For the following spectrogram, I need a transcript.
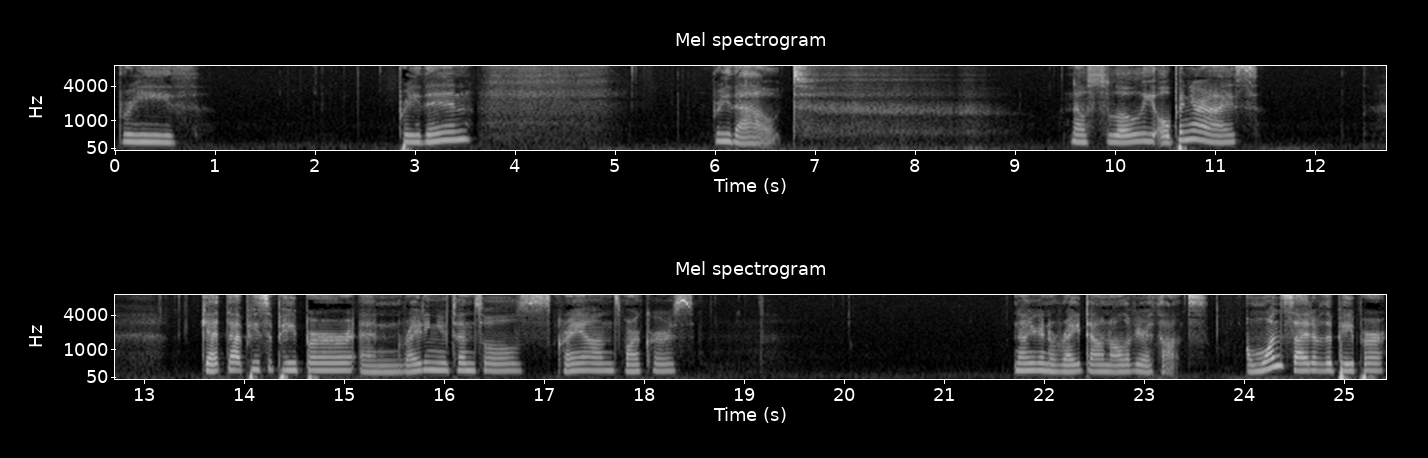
Breathe. Breathe in. Breathe out. Now slowly open your eyes. Get that piece of paper and writing utensils, crayons, markers. Now you're going to write down all of your thoughts. On one side of the paper,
